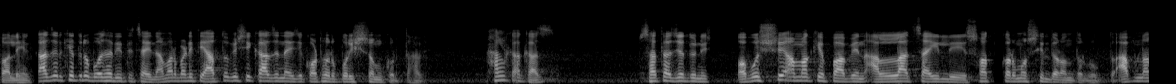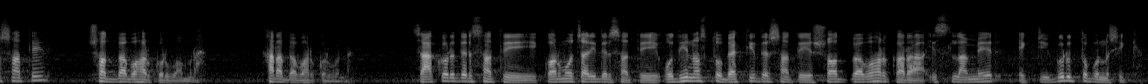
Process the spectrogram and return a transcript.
সালেহীন। কাজের ক্ষেত্রে বোঝা দিতে চাই না, আমার বাড়িতে এত বেশি কাজ নেই যে কঠোর পরিশ্রম করতে হবে। হালকা কাজ। সাথে দুনি অবশ্যই আমাকে পাবেন, আল্লাহ চাইলে সৎকর্মশীলদের অন্তর্ভুক্ত। আপনার সাথে সদ্ব্যবহার করব আমরা, খারাপ ব্যবহার করব না। চাকরদের সাথে, কর্মচারীদের সাথে, অধীনস্থ ব্যক্তিদের সাথে সদ্ব্যবহার করা ইসলামের একটি গুরুত্বপূর্ণ শিক্ষা।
